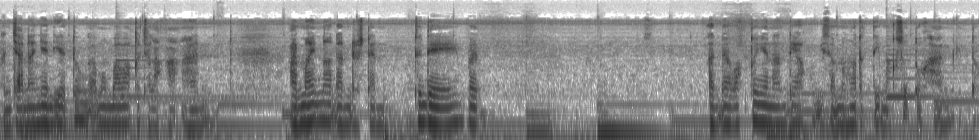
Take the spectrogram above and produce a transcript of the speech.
rencananya dia tuh nggak membawa kecelakaan. I might not understand today but ada waktunya nanti aku bisa mengerti maksud Tuhan gitu.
